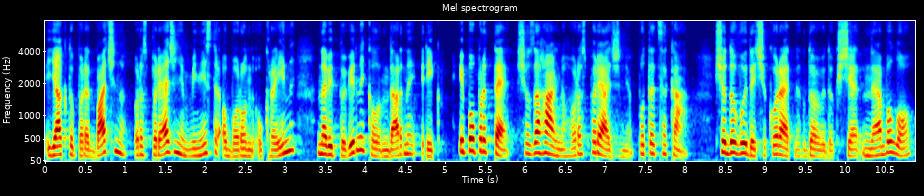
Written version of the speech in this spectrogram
як то передбачено розпорядженням міністра оборони України на відповідний календарний рік. І попри те, що загального розпорядження по ТЦК щодо видачі коректних довідок ще не було,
